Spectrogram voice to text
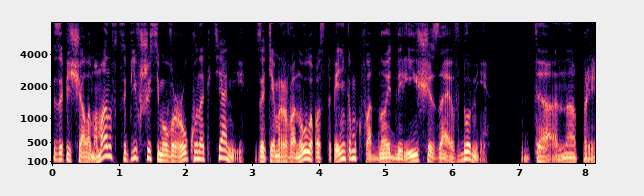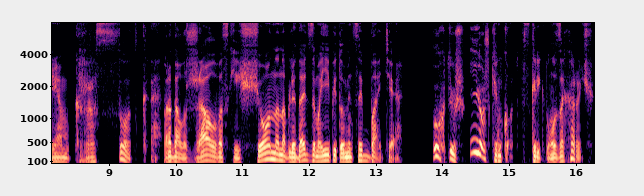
Запищала маман, вцепившись ему в руку ногтями, затем рванула по ступенькам к входной двери, исчезая в доме. «Да она прям красотка!» Продолжал восхищенно наблюдать за моей питомицей батя. «Ух ты ж, ёшкин кот!» — вскрикнул Захарыч.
